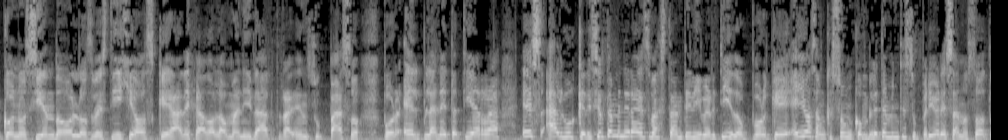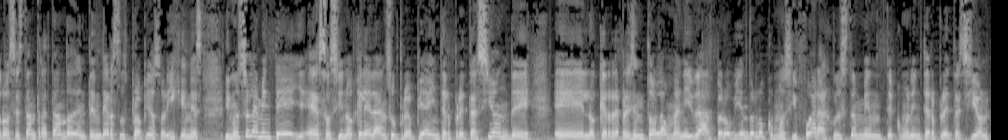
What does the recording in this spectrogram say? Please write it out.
conociendo los vestigios que ha dejado la humanidad en su paso por el planeta Tierra es algo que de cierta manera es bastante divertido porque ellos aunque son completamente superiores a nosotros están tratando de entender sus propios orígenes y no solamente eso sino que le dan su propia interpretación de eh, lo que representó la humanidad pero viéndolo como si fuera justamente como una interpretación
